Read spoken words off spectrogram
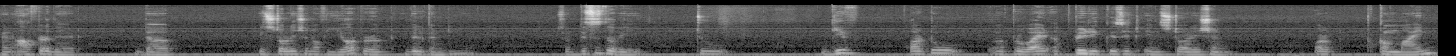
and after that the installation of your product will continue. So this is the way to give or to uh, provide a prerequisite installation or combine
